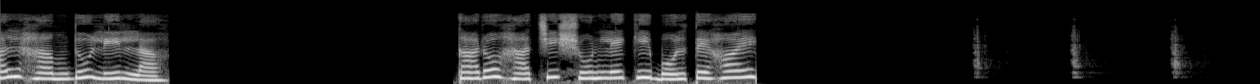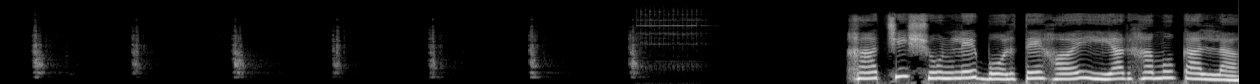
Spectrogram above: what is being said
আলহামদুলিল্লাহ। কারও হাঁচি শুনলে কি বলতে হয়? হাঁচি শুনলে বলতে হয় ইয়ারহামুক আল্লাহ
